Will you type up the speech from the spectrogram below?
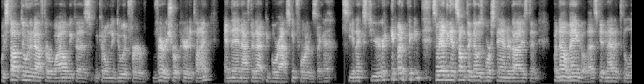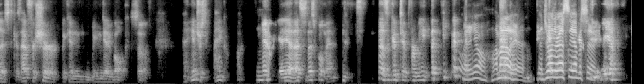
We stopped doing it after a while because we could only do it for a very short period of time. And then after that, people were asking for it. It's like, eh, see you next year. You know what I mean? So we had to get something that was more standardized. And but now mango, that's getting added to the list because that for sure we can we can get in bulk. So uh, interesting, mango. Mhm. Anyway, yeah, yeah, that's that's cool, man. That's a good tip for me. There you go. I'm out of here. Enjoy the rest of the episode. Yeah.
